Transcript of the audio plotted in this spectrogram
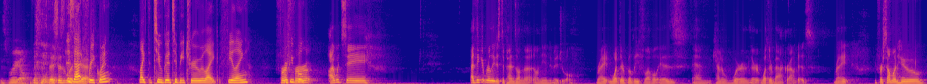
it's real. This is Is that frequent? Like the too good to be true, like feeling? for, for people? for- I would say I think it really just depends on the on the individual, right? And what their belief level is and kind of where their what their background is, right? For someone who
